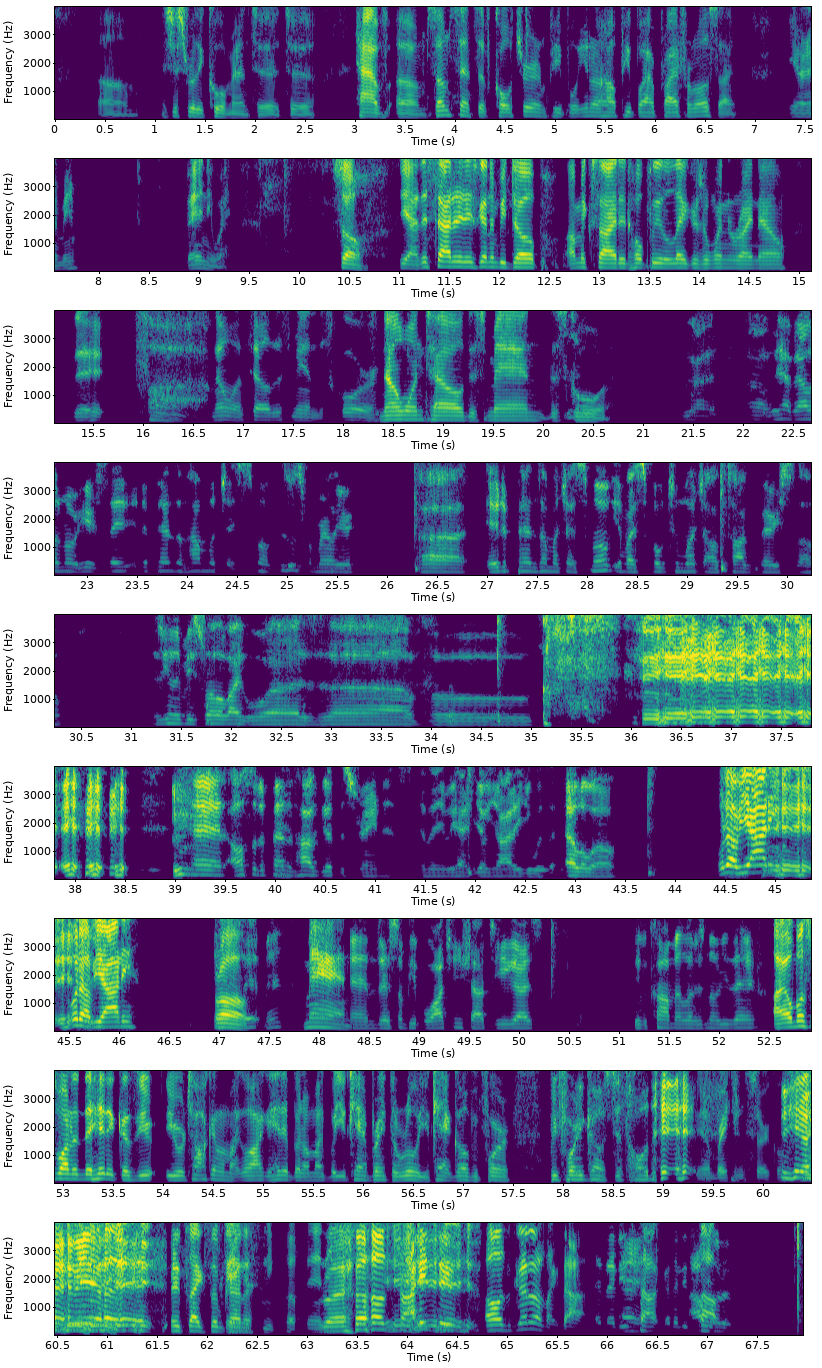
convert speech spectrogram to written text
um it's just really cool man to to have um some sense of culture and people you know how people have pride from outside you know what i mean but anyway so yeah, this Saturday is gonna be dope. I'm excited. Hopefully the Lakers are winning right now. Fuck. no one tell this man the score. No one tell this man the score. We got uh, we have Alan over here say it depends on how much I smoke. This was from earlier. Uh, it depends how much I smoke. If I smoke too much, I'll talk very slow. It's gonna be slow, like was uh, and also depends on how good the strain is. And then we had Young Yachty with the LOL. What up, Yachty? What up, Yachty? Bro, that's it, man. man, And there's some people watching. Shout out to you guys. Leave a comment. Let us know you're there. I almost wanted to hit it because you you were talking. I'm like, oh, I can hit it, but I'm like, but you can't break the rule. You can't go before before he goes. Just hold it. you know, breaking circles. you know what I mean? it's like some kind of. sneak puff in. Right. I was trying to. I was good. I was like, nah. And then he'd Hey, talk, and then he'd I stop.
